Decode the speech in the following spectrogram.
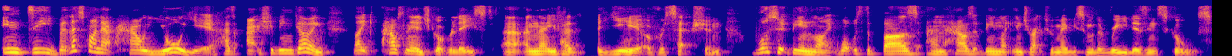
Indeed, but let's find out how your year has actually been going. Like House on the Edge got released, uh, and now you've had a year of reception. What's it been like? What was the buzz, and how's it been like interacting with maybe some of the readers in schools?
